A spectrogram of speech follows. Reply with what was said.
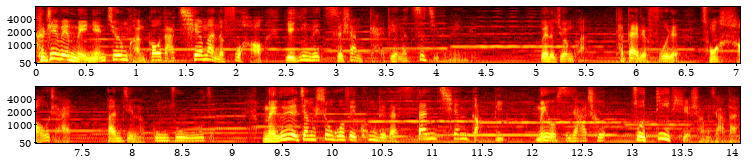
可这位每年捐款高达千万的富豪，也因为慈善改变了自己的命运。为了捐款，他带着夫人从豪宅搬进了公租屋子。每个月将生活费控制在三千港币，没有私家车，坐地铁上下班，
